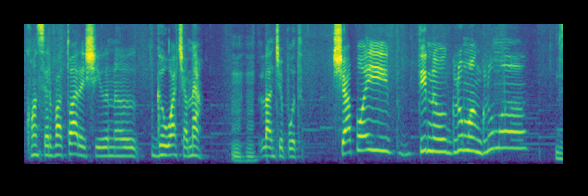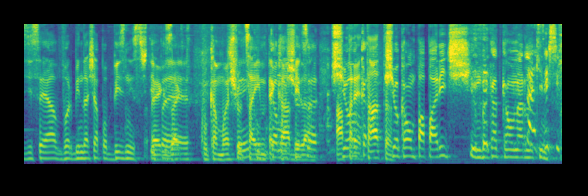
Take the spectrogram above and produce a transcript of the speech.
conservatoare și în uh, găoacea mea Mhm. la început. Și apoi, din uh, glumă în glumă, Zise ea vorbind așa pe business, știi? Exact, pe, cu cămășuța știi? Cu impecabilă, cămășuță și eu, ca, apretată. și eu ca un paparici îmbrăcat ca un arlechin. Lasă și,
